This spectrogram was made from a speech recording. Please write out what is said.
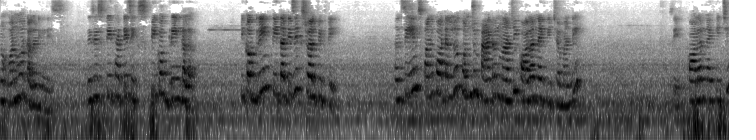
No one more colour in this this is T thirty six peacock green colour peacock green T thirty six twelve fifty and same spun కాటన్లో కొంచెం ప్యాటర్న్ మార్చి కాలర్ నెక్ ఇచ్చామండి. కాలర్ నెక్ ఇచ్చి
